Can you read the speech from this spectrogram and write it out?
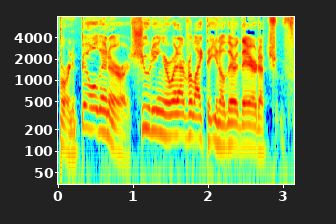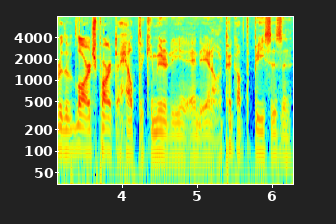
a burning building or a shooting or whatever like that. You know, they're there to, for the large part to help the community and you know and pick up the pieces and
